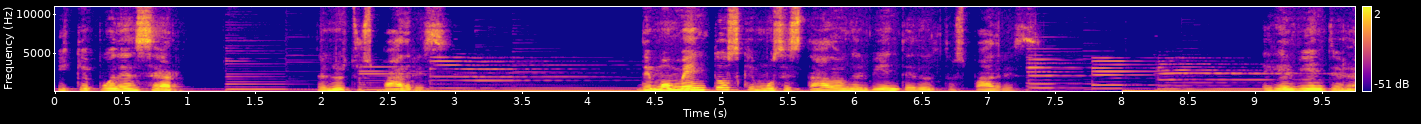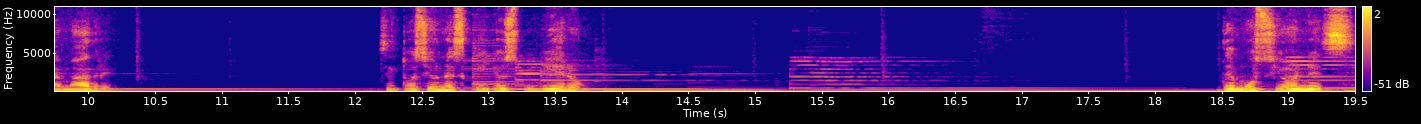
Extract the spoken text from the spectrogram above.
Y que pueden ser de nuestros padres, de momentos que hemos estado en el vientre de nuestros padres, en el vientre de la madre, situaciones que ellos vivieron, de emociones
